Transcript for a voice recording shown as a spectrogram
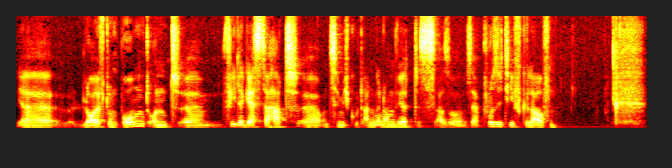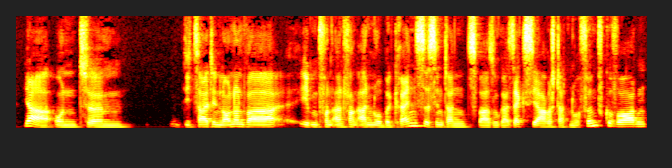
äh, läuft und brummt und äh, viele Gäste hat äh, und ziemlich gut angenommen wird. Das ist also sehr positiv gelaufen. Ja, und ähm, die Zeit in London war eben von Anfang an nur begrenzt. Es sind dann zwar sogar sechs Jahre statt nur fünf geworden.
